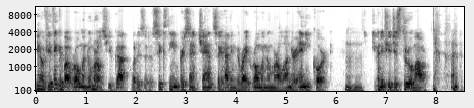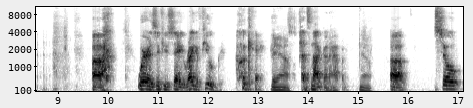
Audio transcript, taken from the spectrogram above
You know, if you think about Roman numerals, you've got, what is it, a 16% chance of having the right Roman numeral under any chord, mm-hmm. even if you just threw them out. uh, whereas if you say, write a fugue, okay, yeah, that's not going to happen. No. Uh, so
